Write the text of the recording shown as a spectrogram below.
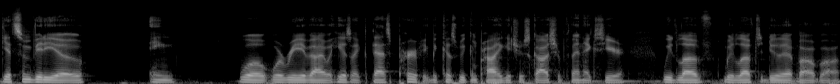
get some video, and we'll we'll reevaluate." He was like, "That's perfect because we can probably get you a scholarship for the next year. We'd love we'd love to do that." Blah blah. blah.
